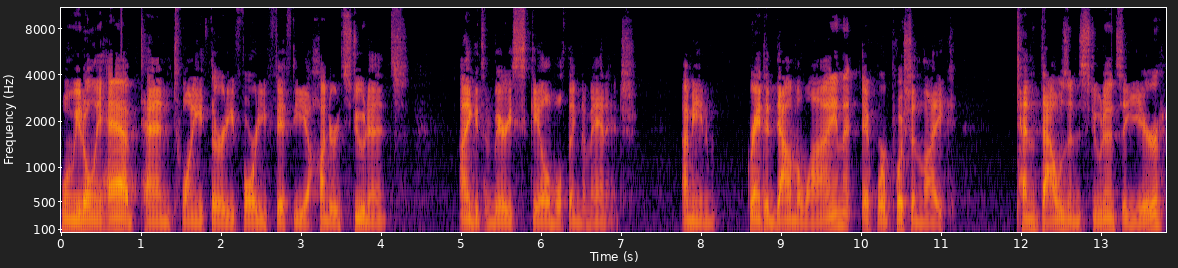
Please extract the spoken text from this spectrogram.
when we'd only have 10, 20, 30, 40, 50, 100 students. I think it's a very scalable thing to manage. I mean, granted, down the line, if we're pushing like 10,000 students a year,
